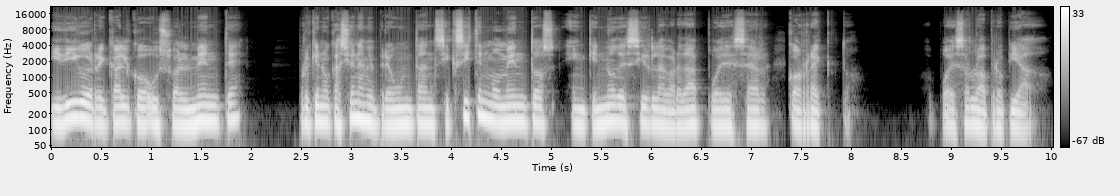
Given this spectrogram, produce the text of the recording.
Y digo y recalco usualmente porque en ocasiones me preguntan si existen momentos en que no decir la verdad puede ser correcto, o puede ser lo apropiado.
